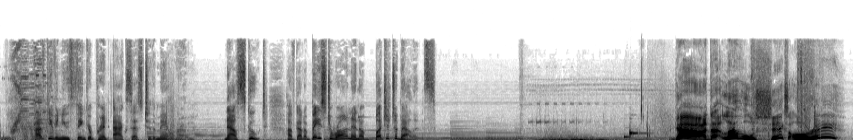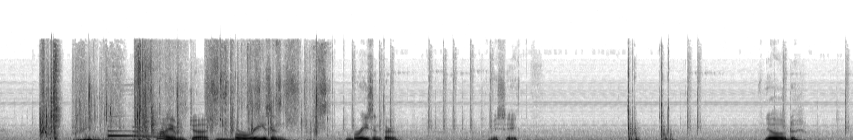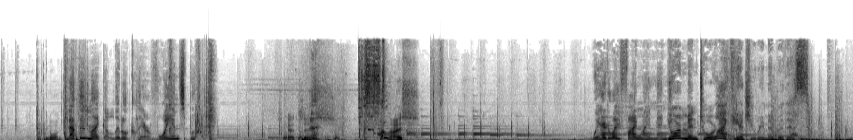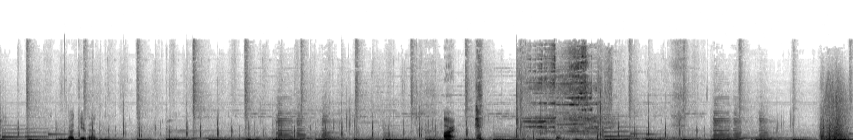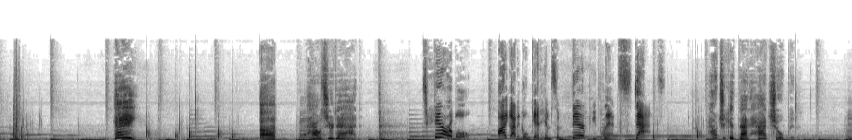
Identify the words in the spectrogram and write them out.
I've given you Thinkerprint access to the mailroom. Now scoot. I've got a base to run and a budget to balance. God, that level six already? I am just breezing, breezing through. Let me see. Yo, you know what? Nothing like a little clairvoyance book. Got this. Oh. Nice. Where do I find my mentor? Your mentor. Why can't you remember this? Lucky then. All right. Hey! Uh, how's your dad? Terrible! I gotta go get him some therapy plant stats. How'd you get that hatch open?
